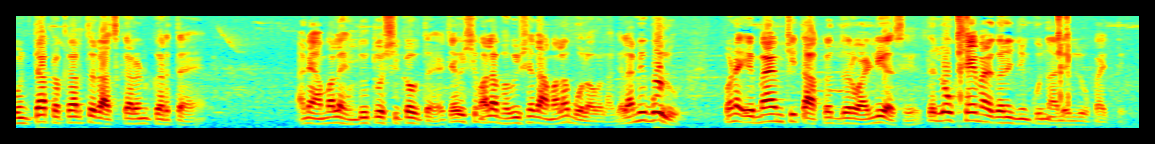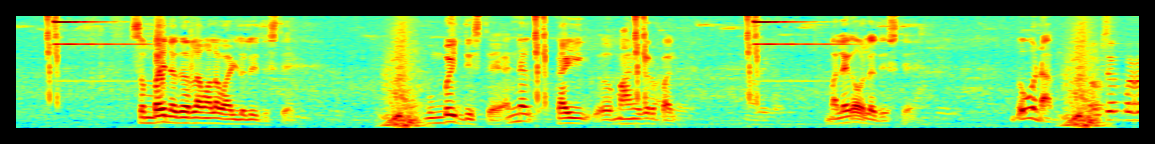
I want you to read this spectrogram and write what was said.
कोणत्या प्रकारचं राजकारण करत आहे आणि आम्हाला हिंदुत्व शिकवत आहे याच्याविषयी मला भविष्यात आम्हाला बोलावं लागेल. आम्ही बोलू पण एम आय एमची ताकद जर वाढली असेल तर लोकशाही मार्गाने जिंकून आलेले लोक आहेत ते. संभाजीनगरला मला वाढलेली दिसते. मुंबईत दिसते. अन्य काही महानगरपालिका मालेगावला दिसते. बघू ना. पण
